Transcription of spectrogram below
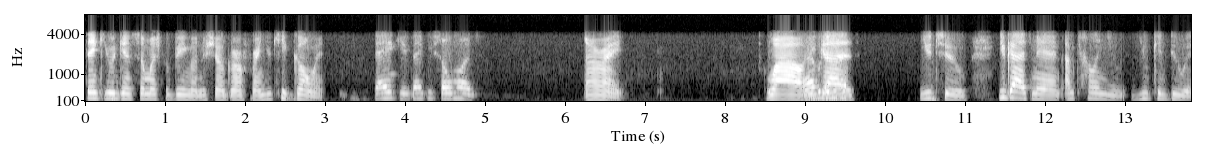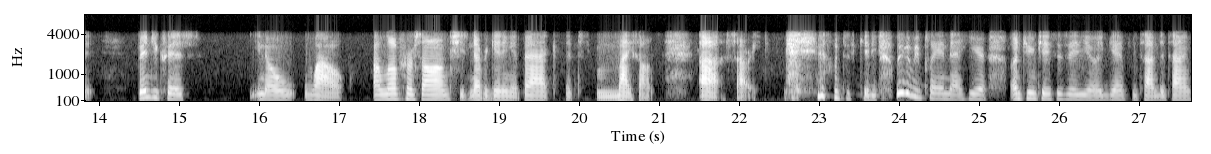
Thank you again so much for being on the show, girlfriend. You keep going. Thank you. Thank you so much. All right. Wow, Have you guys, you too. You guys, man, I'm telling you, you can do it. Benji Kriis, you know, wow. I love her song. She's never getting it back. It's my song. Uh, sorry. no, I'm just kidding. We're gonna be playing that here on Dream Chasers Radio again from time to time.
